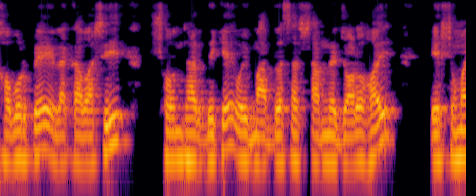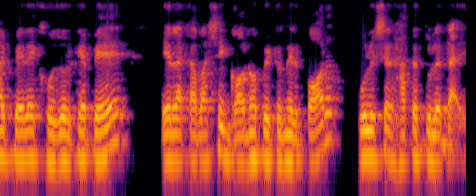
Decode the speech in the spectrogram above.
খবর পেয়ে এলাকাবাসী সন্ধ্যার দিকে ওই মাদ্রাসার সামনে জড়ো হয়। এ সময় পেরেক হুজুরকে পেয়ে এলাকাবাসী গণপিটুনির পর পুলিশের হাতে তুলে দেয়।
